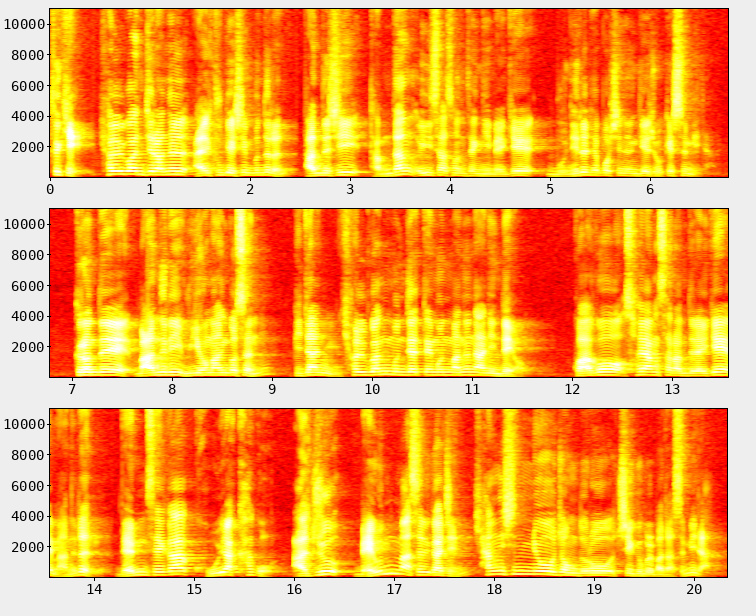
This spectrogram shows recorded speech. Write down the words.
특히 혈관 질환을 앓고 계신 분들은 반드시 담당 의사 선생님에게 문의를 해보시는 게 좋겠습니다. 그런데 마늘이 위험한 것은 비단 혈관 문제 때문만은 아닌데요. 과거 서양 사람들에게 마늘은 냄새가 고약하고 아주 매운 맛을 가진 향신료 정도로 취급을 받았습니다.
